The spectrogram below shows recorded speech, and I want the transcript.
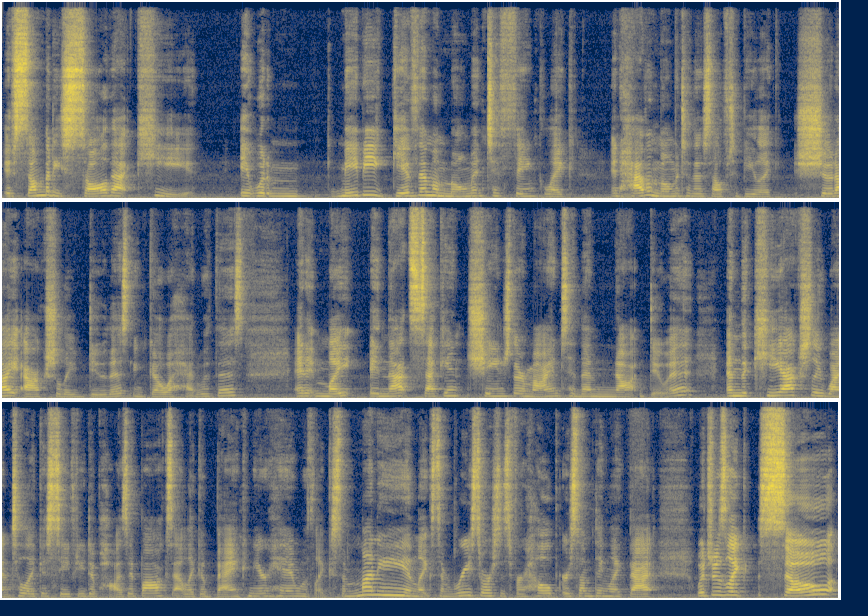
if somebody saw that key, it would m- maybe give them a moment to think like and have a moment to themselves to be like, should I actually do this and go ahead with this? And it might, in that second, change their mind to them not do it. And the key actually went to like a safety deposit box at like a bank near him with like some money and like some resources for help or something like that, which was like so.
